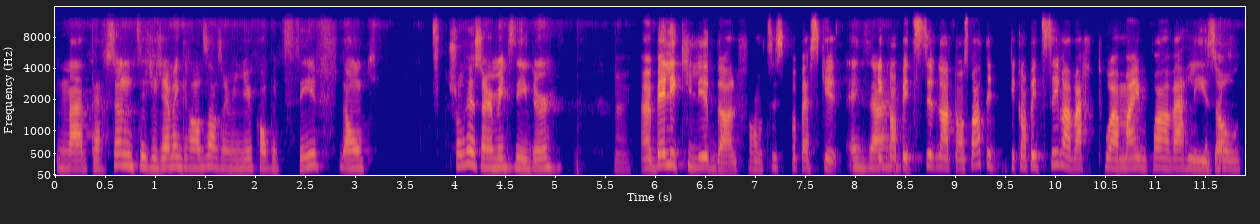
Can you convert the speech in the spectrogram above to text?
ma personne, j'ai jamais grandi dans un milieu compétitif, donc je trouve que c'est un mix des deux. Un bel équilibre, dans le fond. C'est pas parce que tu es compétitif dans ton sport, tu es, compétitif envers toi-même, pas envers les autres.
